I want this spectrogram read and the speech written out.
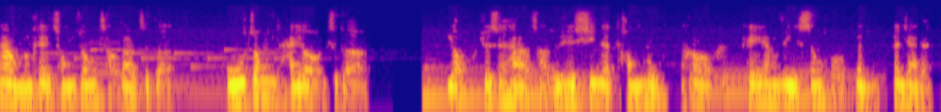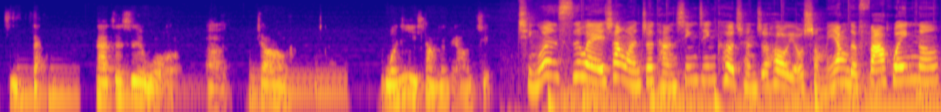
那我们可以从中找到这个无中还有这个有，就是还有找出一些新的通路，然后可以让自己生活更更加的自在。那这是我呃比较文艺上的了解。请问思维上完这堂心经课程之后有什么样的发挥呢？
